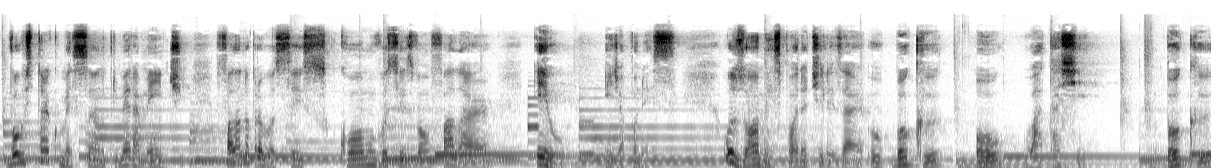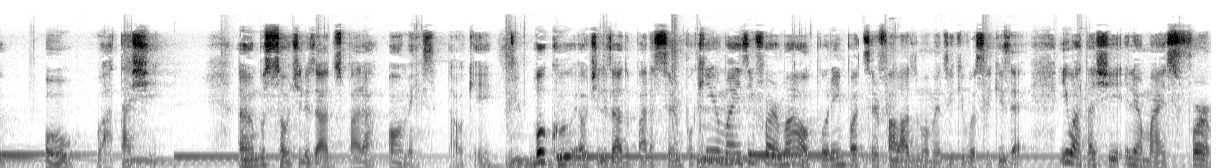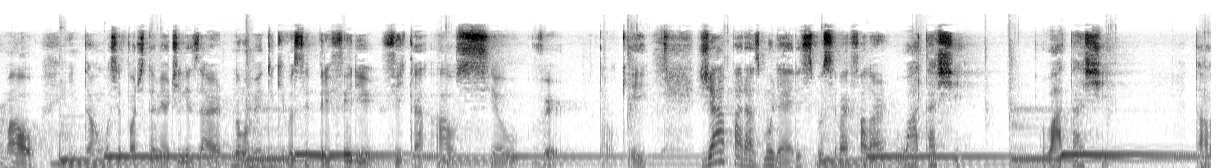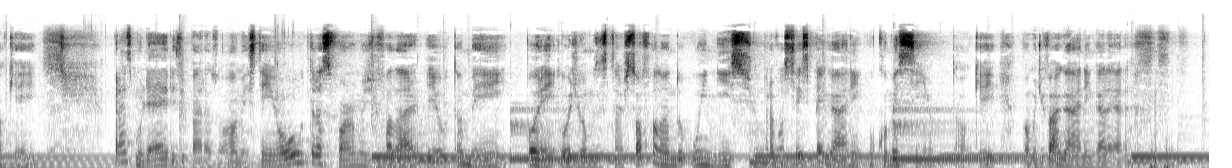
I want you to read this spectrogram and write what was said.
Vou estar começando primeiramente falando para vocês como vocês vão falar eu em japonês. Os homens podem utilizar o boku ou watashi. Boku ou watashi. Ambos são utilizados para homens, tá ok? Boku é utilizado para ser um pouquinho mais informal, porém pode ser falado no momento que você quiser. E o watashi ele é mais formal, então você pode também utilizar no momento que você preferir. Fica ao seu ver tá ok? Já para as mulheres, você vai falar watashi. Watashi, tá ok? Para as mulheres e para os homens, tem outras formas de falar eu também. Porém, hoje vamos estar só falando o início, para vocês pegarem o comecinho, tá ok? Vamos devagar, hein, galera?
